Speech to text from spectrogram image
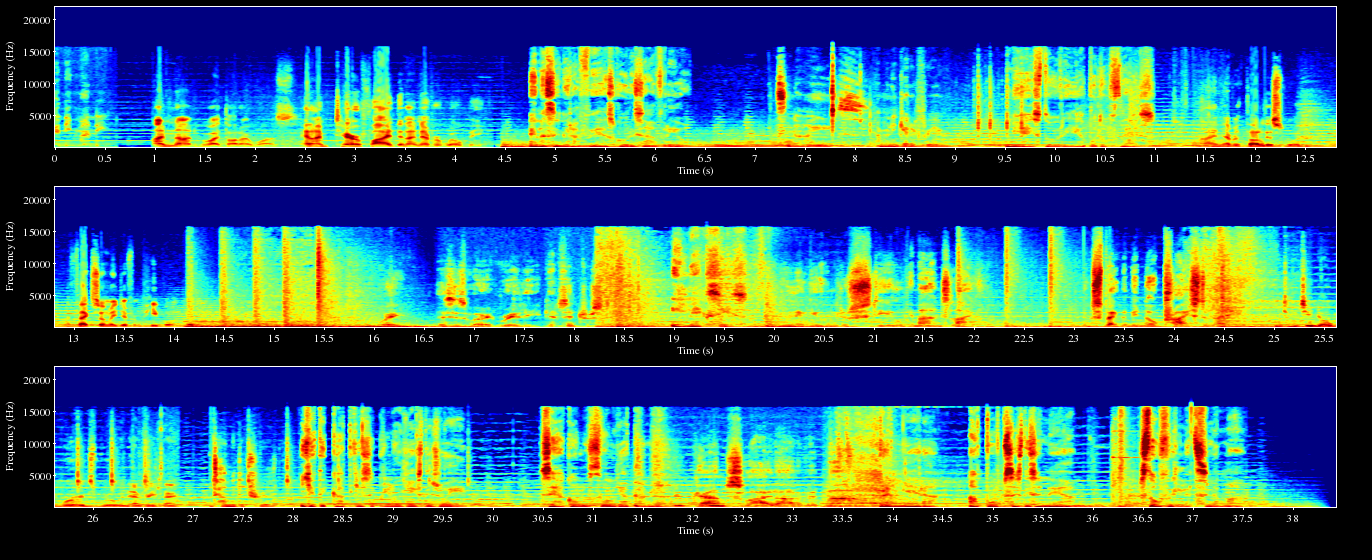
any money. I'm not who I thought I was, and I'm terrified that I never will be. Ένα συγγραφέας χωρίς αύριο. It's nice. I'm gonna get it for you. Μια ιστορία από το χθες. I never thought this would affect so many different people. Wait, this is where it really gets interesting. Οι λέξεις You think you can just steal a man's life? Expect there be no price to pay? Don't you know words ruin everything? Tell me the truth. γιατί κάποιες επιλογές στη ζωή σε ακολουθούν για πάντα. You can't slide out of it now. Πρεμιέρα απόψε στις 9 στο Village Cinema.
